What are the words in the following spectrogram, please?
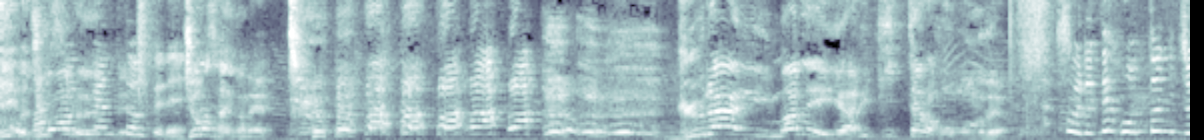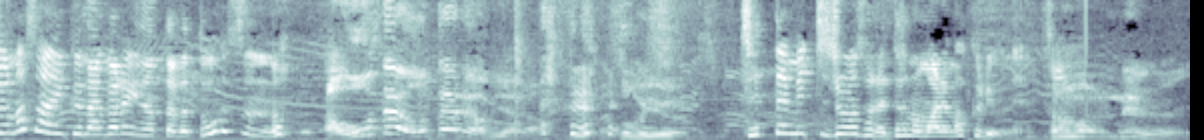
今時間あるマシンガントークで。ジョナサン行かね。ぐらいまでやりきったら本物だよ。それで本当にジョナサン行く流れになったらどうすんの？あ終わったよ終わったよみたいな。そういう。絶対めっちゃジョナサンで頼まれまくるよね。頼まれるね、うん。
